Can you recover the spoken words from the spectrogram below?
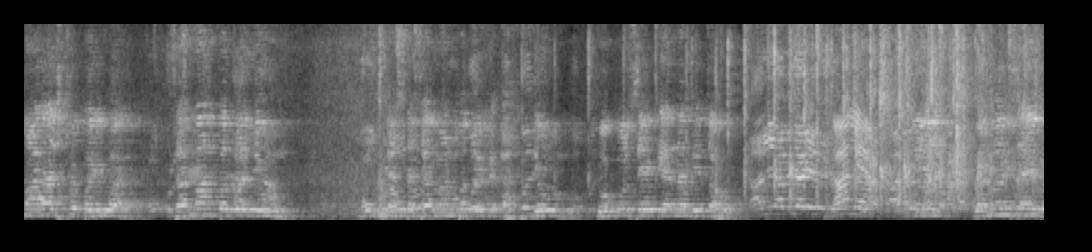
महाराष्ट्र परिवार सन्मानपत्र देऊन त्यांचं सन्मानपत्र देऊन गोकुळ शेठ यांना देत आहोत. बनवारी साहेब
